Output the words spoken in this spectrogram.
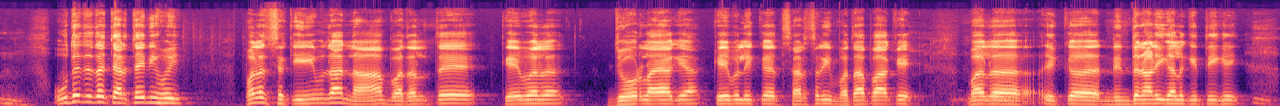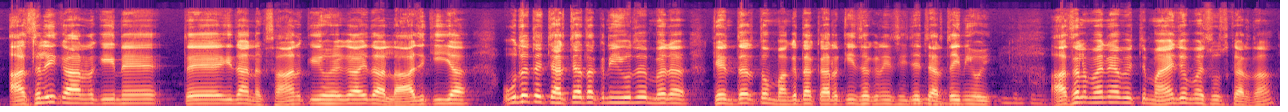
ਉਹਦੇ ਤੇ ਤਾਂ ਚਰਚਾ ਹੀ ਨਹੀਂ ਹੋਈ। ਮਤਲਬ ਸਕੀਮ ਦਾ ਨਾਮ ਬਦਲ ਤੇ ਕੇਵਲ ਜ਼ੋਰ ਲਾਇਆ ਗਿਆ। ਕੇਵਲ ਇੱਕ ਸਰਸਰੀ ਮਤਾ ਪਾ ਕੇ ਮਤਲਬ ਇੱਕ ਨਿੰਦਣ ਵਾਲੀ ਗੱਲ ਕੀਤੀ ਗਈ। ਅਸਲੀ ਕਾਰਨ ਕੀ ਨੇ? ਤੇ ਇਹਦਾ ਨੁਕਸਾਨ ਕੀ ਹੋਏਗਾ ਇਹਦਾ ਇਲਾਜ ਕੀ ਆ? ਉਹਦੇ ਤੇ ਚਰਚਾ ਤੱਕ ਨਹੀਂ ਉਹਦੇ ਮੇਰਾ ਕੇਂਦਰ ਤੋਂ ਮੰਗ ਤਾਂ ਕਰ ਕੀ ਸਕਣੀ ਸੀ ਜੇ ਚਰਚਾ ਹੀ ਨਹੀਂ ਹੋਈ। ਅਸਲ ਮੈਨੇ ਵਿੱਚ ਮੈਂ ਜੋ ਮਹਿਸੂਸ ਕਰਦਾ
